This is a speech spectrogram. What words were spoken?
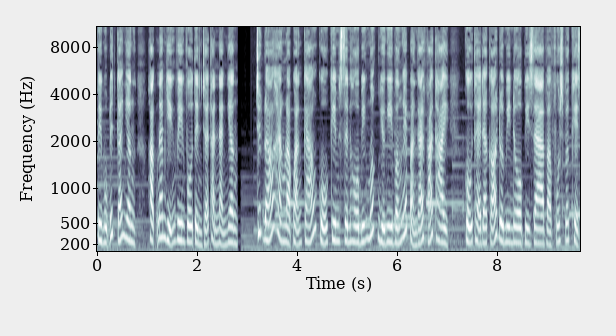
vì mục đích cá nhân, hoặc nam diễn viên vô tình trở thành nạn nhân. Trước đó, hàng loạt quảng cáo của Kim Sin Ho biến mất giữa nghi vấn ép bạn gái phá thai. Cụ thể đã có Domino Pizza và Food Bucket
